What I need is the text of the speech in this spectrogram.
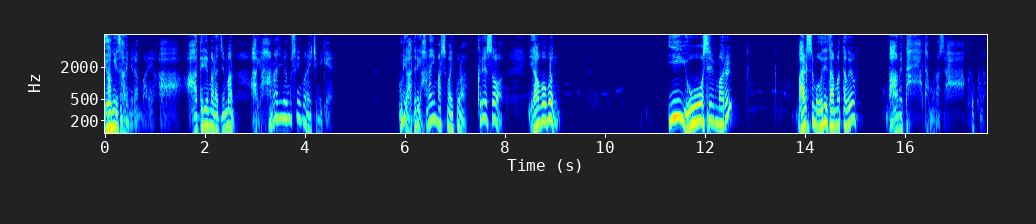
영의 사람이란 말이에요. 아, 아들이 말하지만 아, 하나님의 음성이구나 지금 이게. 우리 아들에게 하나님 말씀가 있구나. 그래서 야곱은 이 요셉의 말을 말씀 어디에 담았다고요? 마음에 다 담아놨어요. 아, 그렇구나.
